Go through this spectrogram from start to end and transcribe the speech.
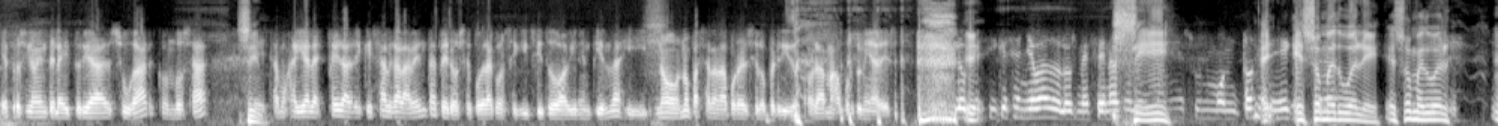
eh, próximamente la editorial Sugar con dos A. Sí. Eh, estamos ahí a la espera de que salga a la venta, pero se podrá conseguir si todo va bien en tiendas y no, no pasa nada por habérselo perdido. Habrá más oportunidades. Lo que Eh, sí que se han llevado los mecenas de sí. Es un montón de Eh, eso me duele, eso me duele.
